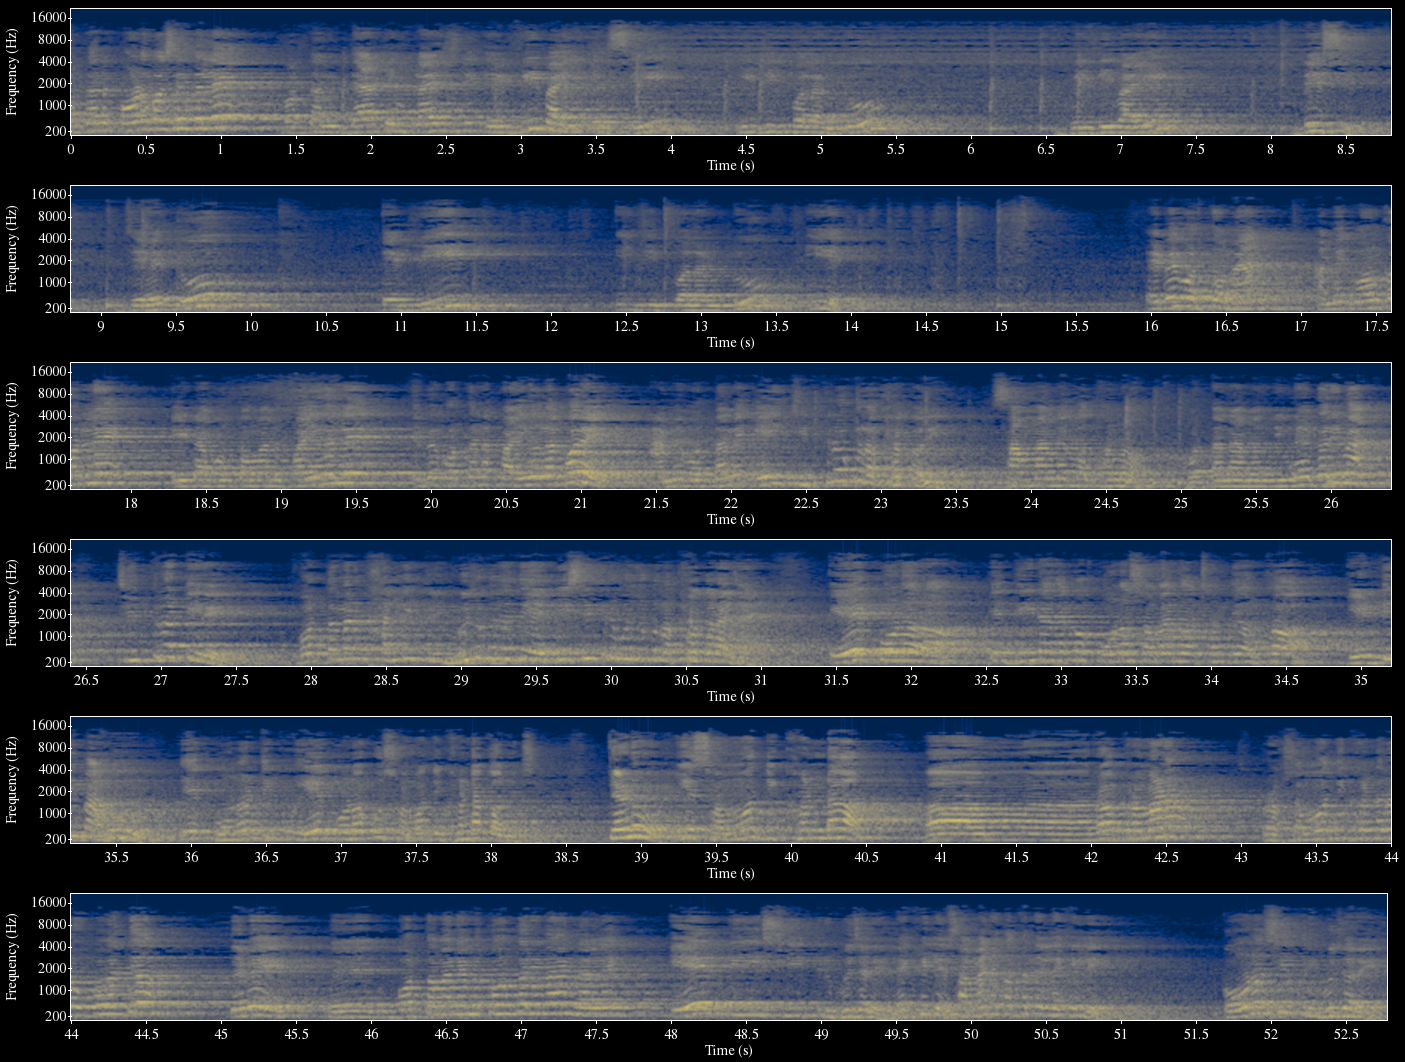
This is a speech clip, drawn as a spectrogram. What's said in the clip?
ବର୍ତ୍ତମାନ କ'ଣ ବସେଇଦେଲେ ବର୍ତ୍ତମାନ that implies the A B by A C is equal to B D by D C ଯେହେତୁ A B is equal to E A ଏବେ ବର୍ତ୍ତମାନ ଆମେ କ'ଣ କଲେ এটা বর্তমান পাইগলে এবে বর্তমানে পাইগলা পরে আমি বর্তমানে এই চিত্রকু লক্ষ্য করি সামান্য কথন বর্তমানে আমি নির্ণয় করিবা চিত্রটিরে বর্তমান খালি ত্রিভুজকু যদি এবিসি ত্রিভুজকু লক্ষ্য করা যায় এ কোণর এ দুইটা যাক কোণ সমান অনেক অর্থ এটি বাহু এ কোণটি এ কোণকু সমদ্বিখণ্ডা করুছি তেণু এ সমদ্বিখণ্ড প্রমাণ সমদ্বিখণ্ডর উপপাদ্য তেবে বর্তমানে আমি কম করা না এ বি সি ত্রিভুজরে লেখিলে সামান্য কথাটা লেখিলে কৌশি ত্রিভুজরে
